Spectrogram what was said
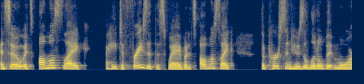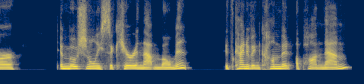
And so it's almost like, I hate to phrase it this way, but it's almost like the person who's a little bit more emotionally secure in that moment, it's kind of incumbent upon them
